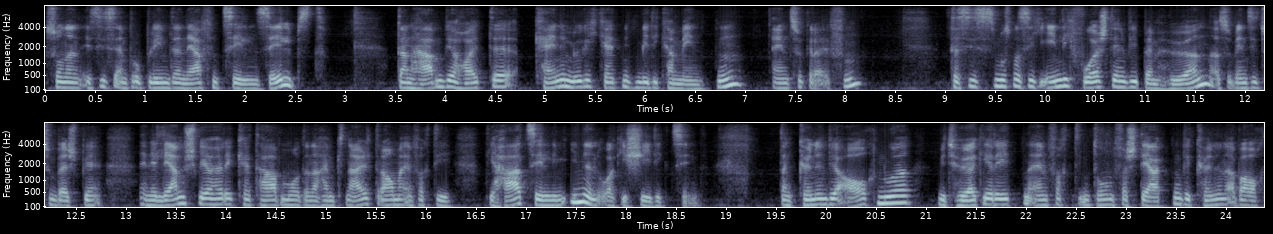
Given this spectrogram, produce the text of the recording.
sondern es ist ein Problem der Nervenzellen selbst, dann haben wir heute keine Möglichkeit, mit Medikamenten einzugreifen. Das ist, muss man sich ähnlich vorstellen wie beim Hören. Also wenn Sie zum Beispiel eine Lärmschwerhörigkeit haben oder nach einem Knalltrauma einfach die, die Haarzellen im Innenohr geschädigt sind, dann können wir auch nur mit Hörgeräten einfach den Ton verstärken. Wir können aber auch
